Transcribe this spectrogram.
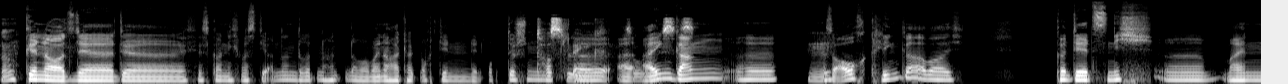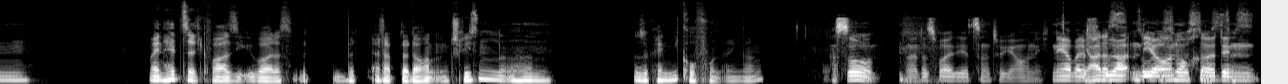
ne? genau, also der, der, ich weiß gar nicht, was die anderen dritten hatten, aber meiner hat halt noch den, den optischen Toslink, äh, so Eingang, äh, Hm. also auch Klinker, aber ich könnte jetzt nicht äh, mein mein Headset quasi über das mit, mit Adapter daran anschließen, ähm, also kein Mikrofoneingang. Ach so, ja, das weiß ich jetzt natürlich auch nicht. Nee, aber Ja, das- früher hatten so die ist- auch so noch ist das, äh, den,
